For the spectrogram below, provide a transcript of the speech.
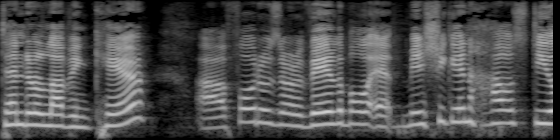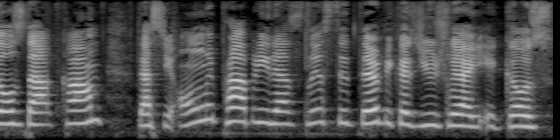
tender loving care. Uh, photos are available at MichiganHouseDeals.com. That's the only property that's listed there because usually I, it goes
